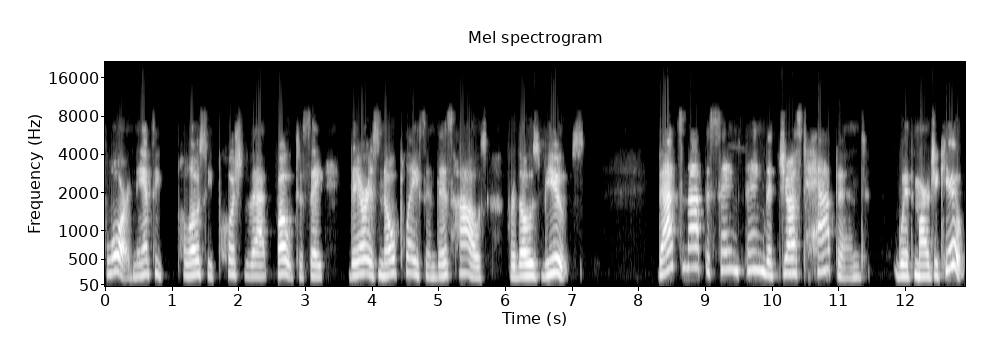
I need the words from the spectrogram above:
floor. Nancy Pelosi pushed that vote to say there is no place in this house for those views. That's not the same thing that just happened with Margie Q.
